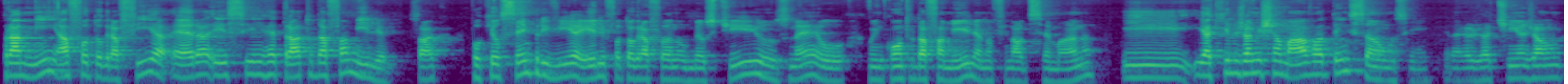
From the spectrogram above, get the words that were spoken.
para mim a fotografia era esse retrato da família, saca? Porque eu sempre via ele fotografando meus tios, né? O, o encontro da família no final de semana. E, e aquilo já me chamava a atenção, assim. Né? Eu já tinha já um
